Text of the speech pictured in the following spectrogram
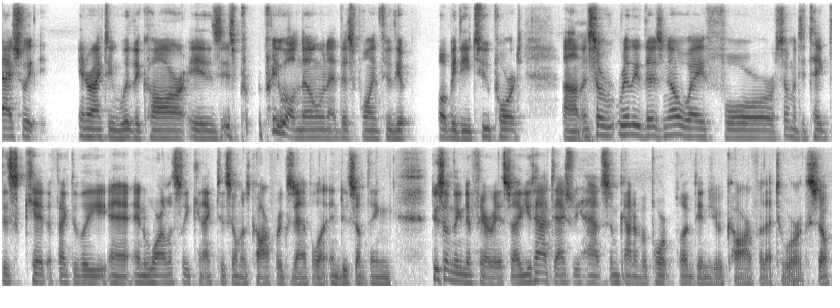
actually interacting with the car is is pr- pretty well known at this point through the OBD2 port. Um, and so, really, there's no way for someone to take this kit effectively and, and wirelessly connect to someone's car, for example, and do something do something nefarious. Uh, you'd have to actually have some kind of a port plugged into your car for that to work. So,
